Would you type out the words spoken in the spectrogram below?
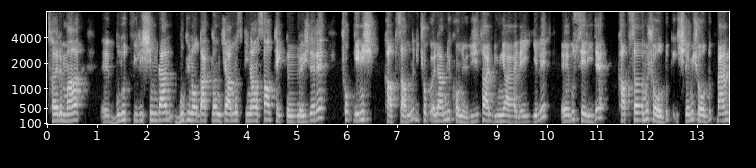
tarıma, e, bulut bilişimden bugün odaklanacağımız finansal teknolojilere çok geniş kapsamlı bir çok önemli konuyu dijital dünya ile ilgili e, bu seride kapsamış olduk, işlemiş olduk. Ben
